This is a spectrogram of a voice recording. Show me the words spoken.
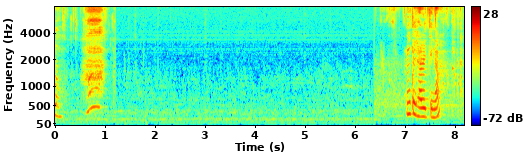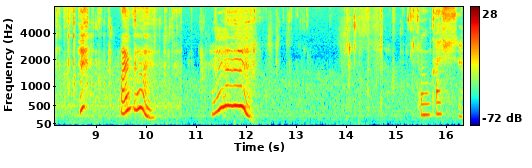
뜨거. 이렇게 잘해지나? 맛있어. 음. 돈가스.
